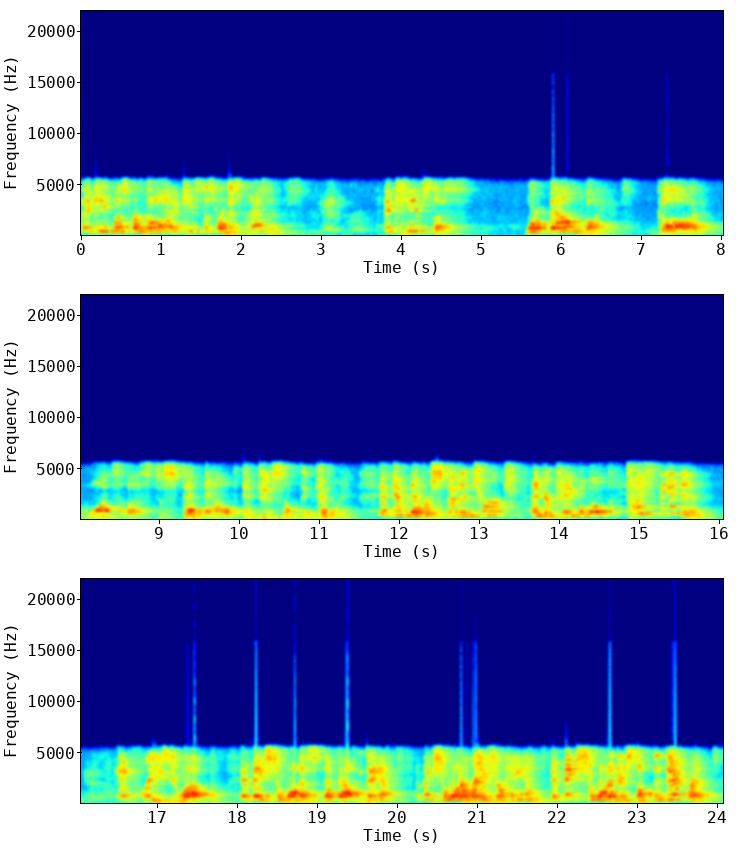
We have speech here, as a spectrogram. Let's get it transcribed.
They keep us from God. It keeps us from His presence. It keeps us we're bound by it. God wants us to step out and do something different. If you've never stood in church and you're capable, try standing. It frees you up. It makes you want to step out and dance. It makes you want to raise your hands. It makes you want to do something different.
